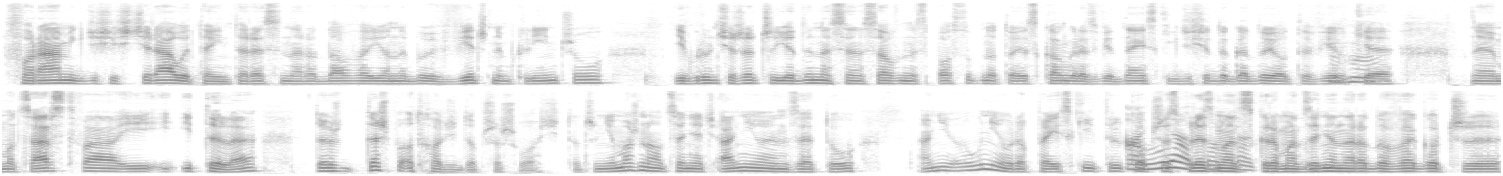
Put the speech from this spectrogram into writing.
forami, gdzie się ścierały te interesy narodowe i one były w wiecznym klinczu. I w gruncie rzeczy jedyny sensowny sposób no, to jest kongres wiedeński, gdzie się dogadują te wielkie e, mocarstwa i, i, i tyle. To już też odchodzi do przeszłości. To znaczy nie można oceniać ani ONZ-u, ani Unii Europejskiej tylko Ani przez pryzmat tak. Zgromadzenia Mhm. Narodowego czy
